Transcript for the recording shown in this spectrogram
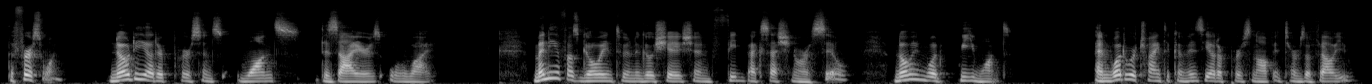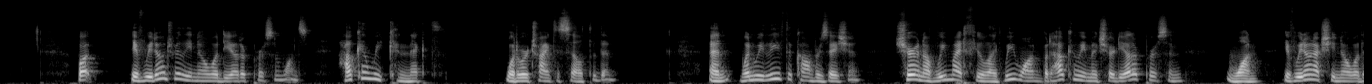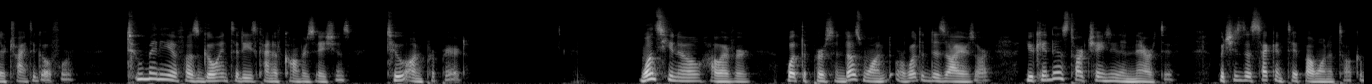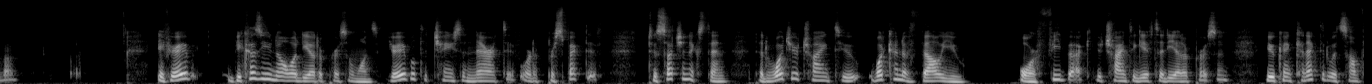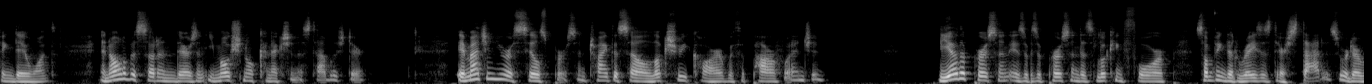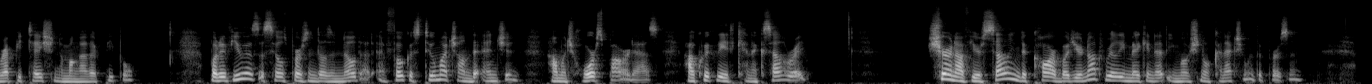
The first one, know the other person's wants, desires, or why. Many of us go into a negotiation, feedback session, or a sale knowing what we want and what we're trying to convince the other person of in terms of value. But if we don't really know what the other person wants, how can we connect what we're trying to sell to them? And when we leave the conversation, sure enough, we might feel like we won, but how can we make sure the other person won if we don't actually know what they're trying to go for? Too many of us go into these kind of conversations too unprepared. Once you know, however, what the person does want or what the desires are, you can then start changing the narrative, which is the second tip I want to talk about. If you're able, because you know what the other person wants, you're able to change the narrative or the perspective to such an extent that what you're trying to, what kind of value or feedback you're trying to give to the other person, you can connect it with something they want. And all of a sudden, there's an emotional connection established there. Imagine you're a salesperson trying to sell a luxury car with a powerful engine. The other person is a person that's looking for something that raises their status or their reputation among other people. But if you as a salesperson doesn't know that and focus too much on the engine, how much horsepower it has, how quickly it can accelerate, sure enough, you're selling the car, but you're not really making that emotional connection with the person.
